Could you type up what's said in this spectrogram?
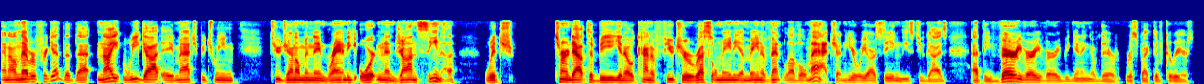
And I'll never forget that that night we got a match between two gentlemen named Randy Orton and John Cena, which turned out to be, you know, kind of future WrestleMania main event level match. And here we are seeing these two guys at the very, very, very beginning of their respective careers.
